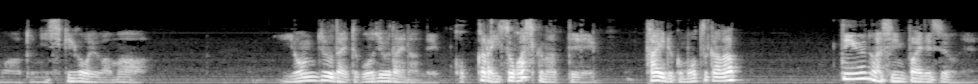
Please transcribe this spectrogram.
まあ、あと、錦鯉はまあ、40代と50代なんで、こっから忙しくなって、体力持つかなっていうのは心配ですよね。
